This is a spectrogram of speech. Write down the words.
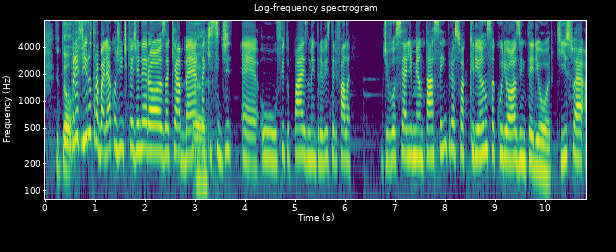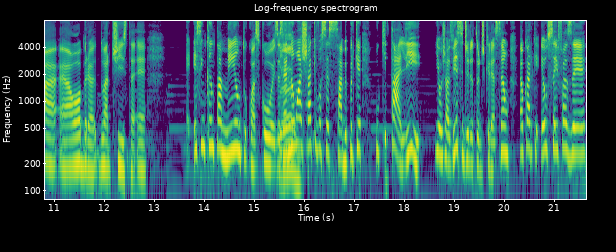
Então, Prefiro trabalhar com gente que é generosa, que é aberta, É. que se. É, o Fito Paz, numa entrevista, ele fala de você alimentar sempre a sua criança curiosa interior. Que isso é a, é a obra do artista. É, é esse encantamento com as coisas. É Claro. não achar que você sabe. Porque o que tá ali, e eu já vi esse diretor de criação, é o cara que eu sei fazer.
